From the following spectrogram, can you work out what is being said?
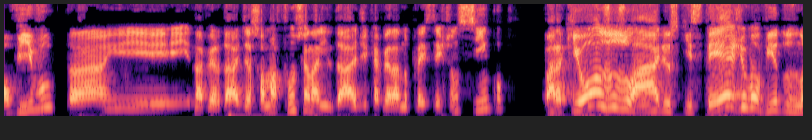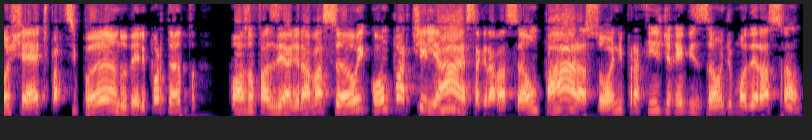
ao vivo, tá? E, e, na verdade é só uma funcionalidade que haverá no PlayStation 5 para que os usuários que estejam envolvidos no chat, participando dele, portanto, possam fazer a gravação e compartilhar essa gravação para a Sony para fins de revisão de moderação.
